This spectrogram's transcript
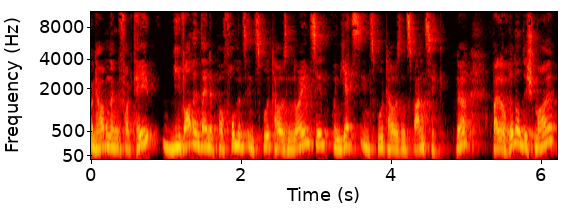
und haben dann gefragt, hey, wie war denn deine Performance in 2019 und jetzt in 2020? Ne? Weil erinner dich mal,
